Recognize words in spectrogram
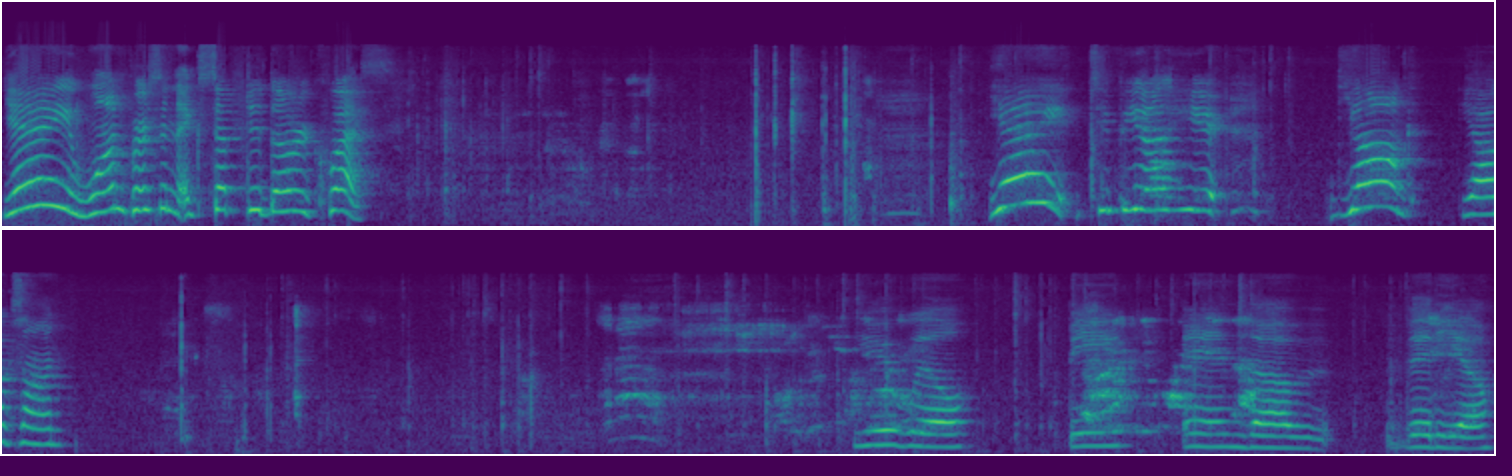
Yay! One person accepted the request. Yay! TPA here. Yog! Yog's on. You will be in the video.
